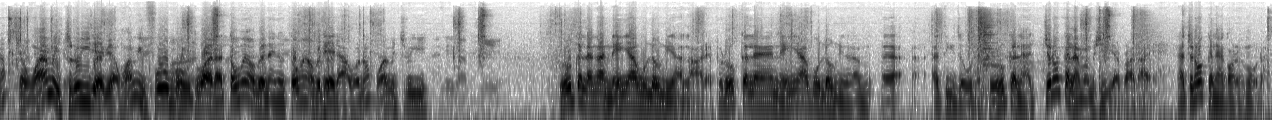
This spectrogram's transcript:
နော်ကျွန်တော် 1v3 တဲ့ဗျာ 1v4 မဟုတ်သူကဒါ3ယောက်ပဲနိုင်တော့3ယောက်ပဲထည့်တာဗောနော် 1v3 အဲ့ဒီကပြေးဘရိုကလန်ကနေရဖို့လုပ်နေတာလားတဲ့ဘရိုကလန်နေရဖို့လုပ်နေတာအဲအတိဆုံးတယ်ဘရိုကလန်ကျွန်တော်ကလန်မှမရှိရပါသားရဲ့ဒါကျွန်တော်ကလန်ကောင်းတယ်မဟုတ်လား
